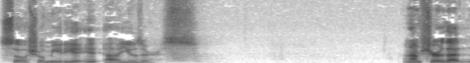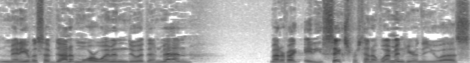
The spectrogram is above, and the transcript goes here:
social media uh, users. And I'm sure that many of us have done it. More women do it than men. Matter of fact, 86% of women here in the U.S.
